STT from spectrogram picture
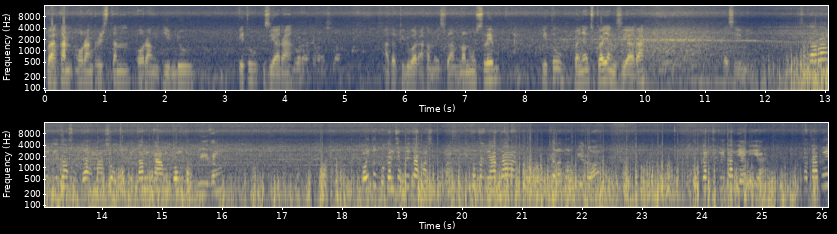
bahkan orang Kristen, orang Hindu itu ziarah atau di luar agama Islam, non Muslim itu banyak juga yang ziarah ke sini. Sekarang kita sudah masuk cepitan kampung Tebuireng. Oh itu bukan cepitan mas itu mas. Itu ternyata jalan belok. Bukan cepitan ya ini ya. Tetapi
